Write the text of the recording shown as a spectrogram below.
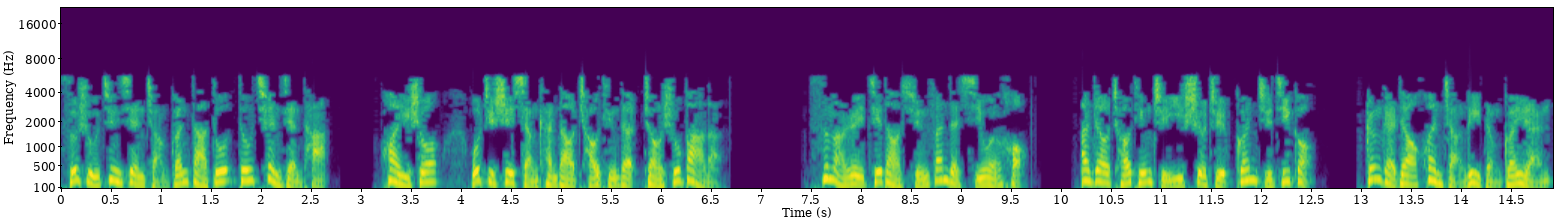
所属郡县长官大多都劝谏他。话一说，我只是想看到朝廷的诏书罢了。司马睿接到荀藩的檄文后，按照朝廷旨意设置官职机构，更改掉换长吏等官员。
